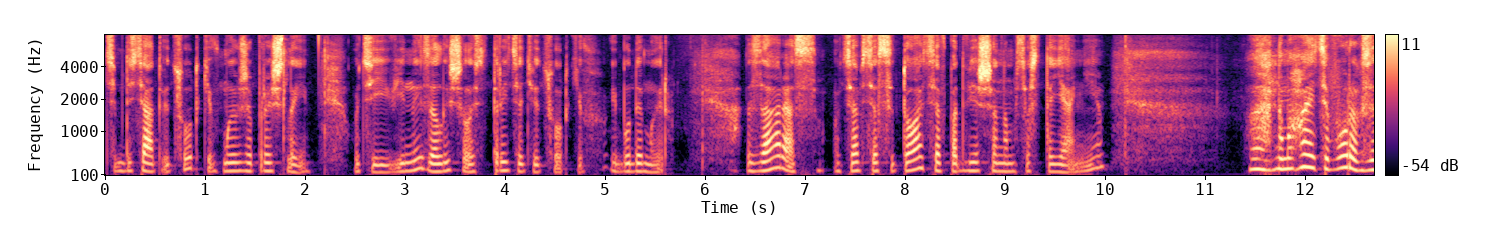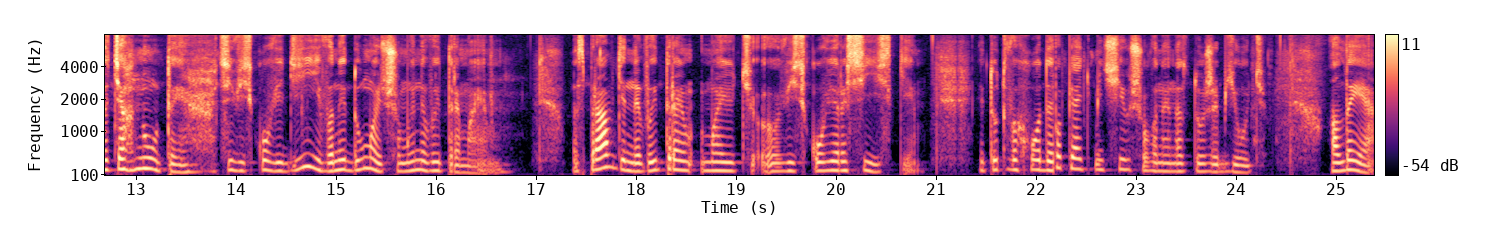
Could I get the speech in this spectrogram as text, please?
70% ми вже пройшли. У цієї війни залишилось 30% і буде мир. Зараз оця вся ситуація в підвішеному состоянні. Е, Намагається ворог затягнути ці військові дії, вони думають, що ми не витримаємо. Насправді не витримають е, військові російські. І тут виходить по 5 мічів, що вони нас дуже б'ють. Але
